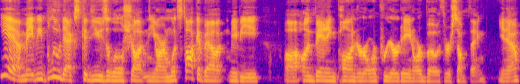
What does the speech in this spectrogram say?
yeah, maybe blue decks could use a little shot in the arm. Let's talk about maybe uh, unbanning Ponder or Preordain or both or something, you know?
